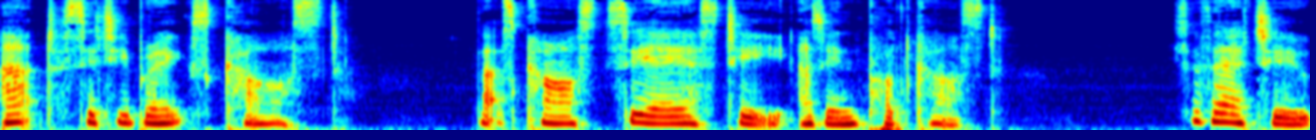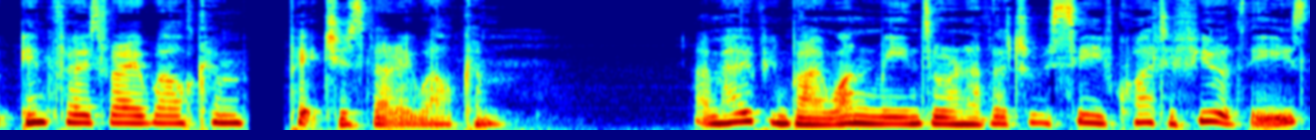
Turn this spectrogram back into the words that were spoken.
at citybreakscast. That's cast, C-A-S-T, as in podcast. So there too, info's very welcome, pictures very welcome. I'm hoping by one means or another to receive quite a few of these,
